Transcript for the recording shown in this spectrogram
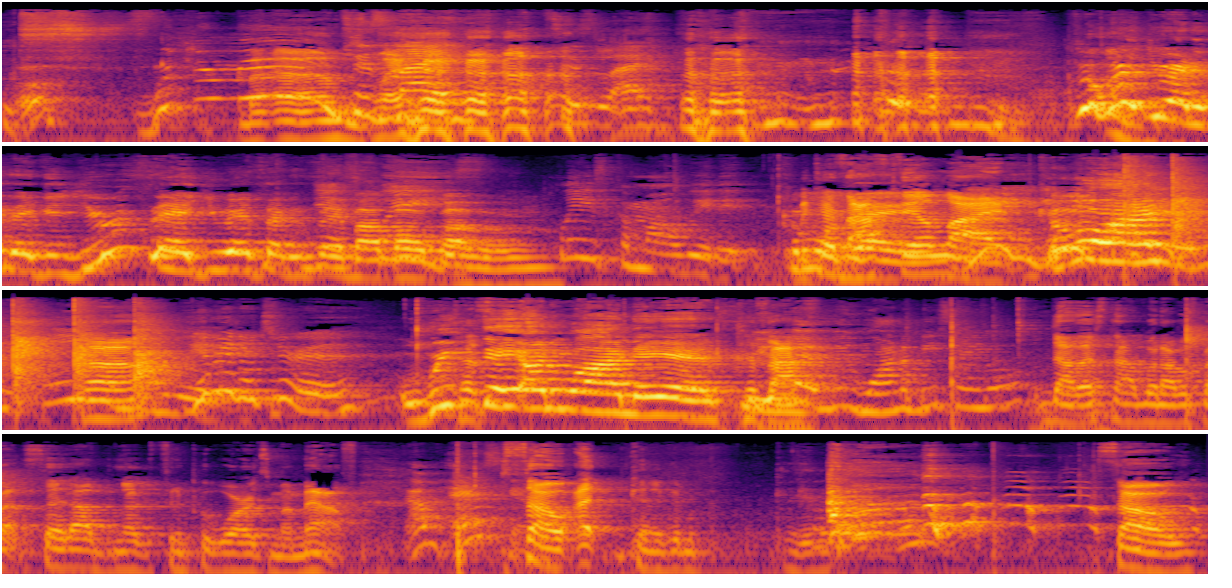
What you mean? But um, His life, his life. So what you had to say? Because you said you had something to say Yes, about please. both of them. Please come on with it. Come because on, I babe. feel like Come on. The truth. Please Uh, come on with Give me the truth. Weekday unwind they ass. You I- let me want to be single? no, that's not what I was about to say. I'm not going to put words in my mouth. I'm asking. So I can I give him? Can I give him? so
